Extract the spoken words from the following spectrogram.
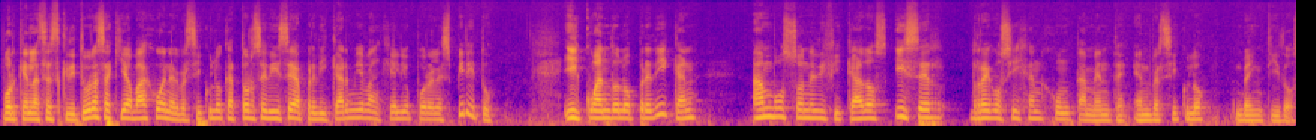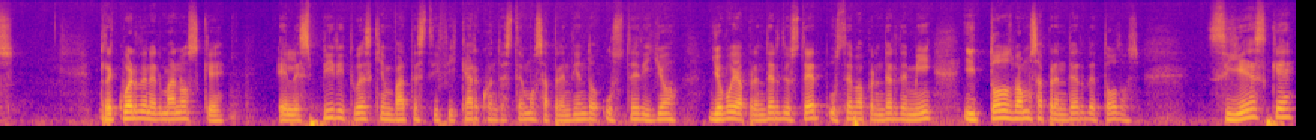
porque en las escrituras aquí abajo, en el versículo 14, dice, a predicar mi evangelio por el Espíritu. Y cuando lo predican, ambos son edificados y se regocijan juntamente, en versículo 22. Recuerden, hermanos, que el Espíritu es quien va a testificar cuando estemos aprendiendo usted y yo. Yo voy a aprender de usted, usted va a aprender de mí y todos vamos a aprender de todos. Si es que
